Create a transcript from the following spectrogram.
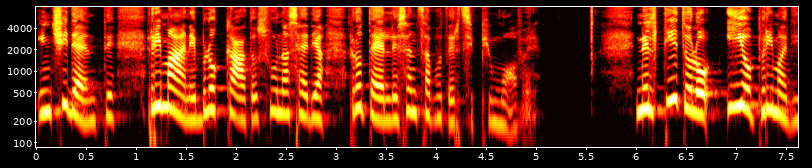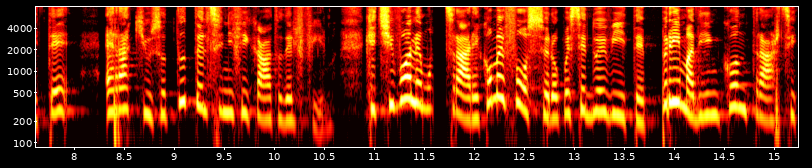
incidente rimane bloccato su una sedia rotelle senza potersi più muovere. Nel titolo Io prima di te è racchiuso tutto il significato del film, che ci vuole mostrare come fossero queste due vite prima di incontrarsi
